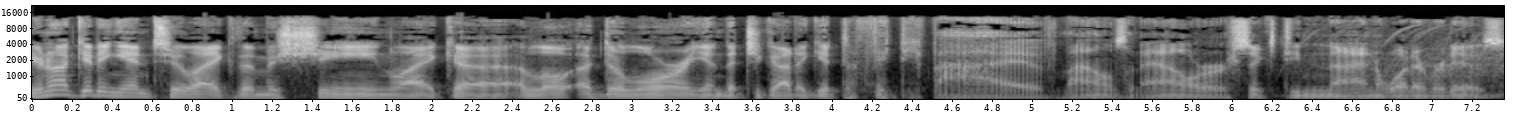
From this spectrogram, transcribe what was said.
you're not getting into like the machine like uh, a, a DeLorean that you got to get to 55 miles an hour or 69 or whatever it is.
